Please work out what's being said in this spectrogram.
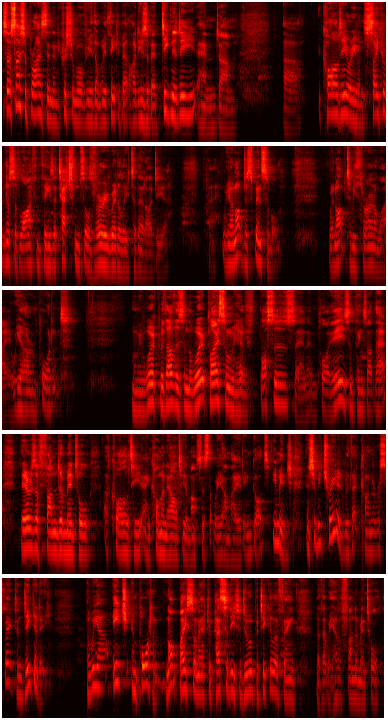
So it's no surprise then in a Christian worldview that we think about ideas about dignity and um, uh, equality or even sacredness of life and things attach themselves very readily to that idea. We are not dispensable. We're not to be thrown away. We are important. When we work with others in the workplace, when we have bosses and employees and things like that, there is a fundamental equality and commonality amongst us that we are made in God's image and should be treated with that kind of respect and dignity. And we are each important, not based on our capacity to do a particular thing, but that we have a fundamental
